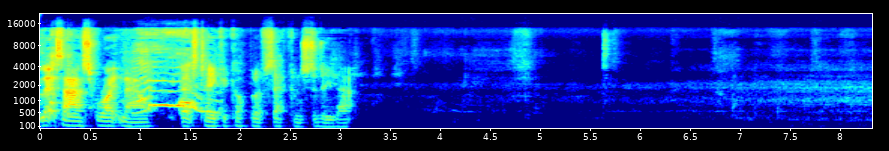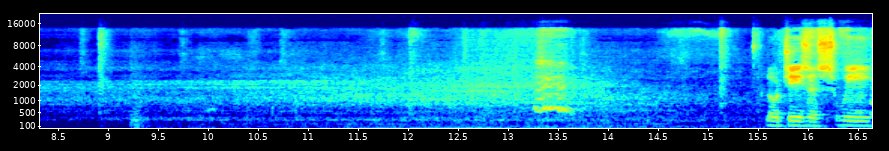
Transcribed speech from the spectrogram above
Let's ask right now. Let's take a couple of seconds to do that. Lord Jesus, we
